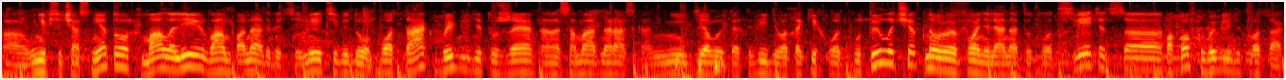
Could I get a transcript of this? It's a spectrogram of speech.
э, у них сейчас нету. Мало ли вам понадобится, имейте в виду. Вот так выглядит уже э, сама одноразка. Они делают это в виде вот таких вот бутылочек. Ну, вы поняли, она тут вот светится. Упаковка выглядит вот так.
